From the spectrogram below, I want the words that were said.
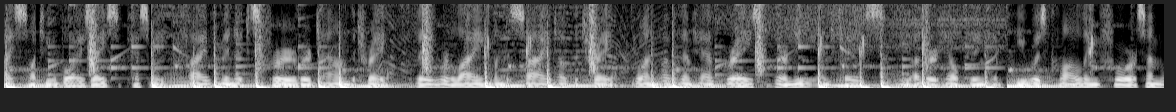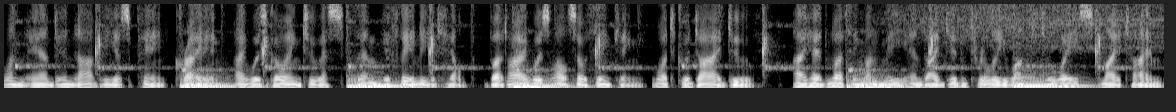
I saw two boys ace pass me. Five minutes further down the trail, they were lying on the side of the trail. One of them had grazed their knee and face, the other helping him. He was calling for someone and in obvious pain, crying. I was going to ask them if they needed help, but I was also thinking, what could I do? I had nothing on me and I didn't really want to waste my time.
